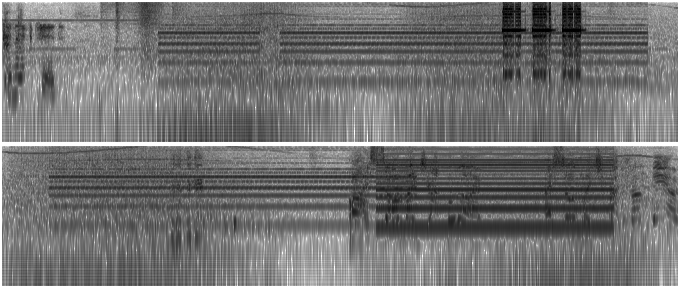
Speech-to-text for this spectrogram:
Connected. Oh, I saw my truck. Hold on. I saw my truck come down.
